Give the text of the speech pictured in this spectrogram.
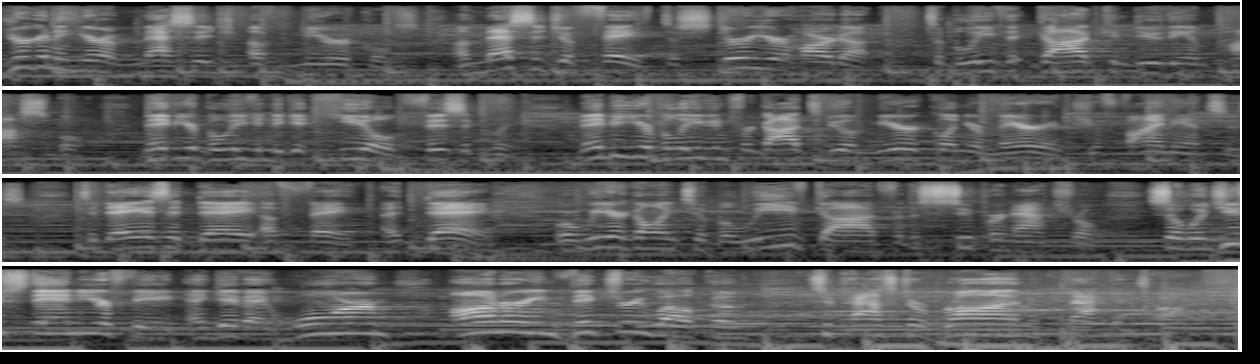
you're going to hear a message of miracles, a message of faith to stir your heart up to believe that God can do the impossible. Maybe you're believing to get healed physically. Maybe you're believing for God to do a miracle in your marriage, your finances. Today is a day of faith, a day where we are going to believe God for the supernatural. So, would you stand to your feet and give a warm, honoring victory welcome to Pastor Ron McIntosh?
